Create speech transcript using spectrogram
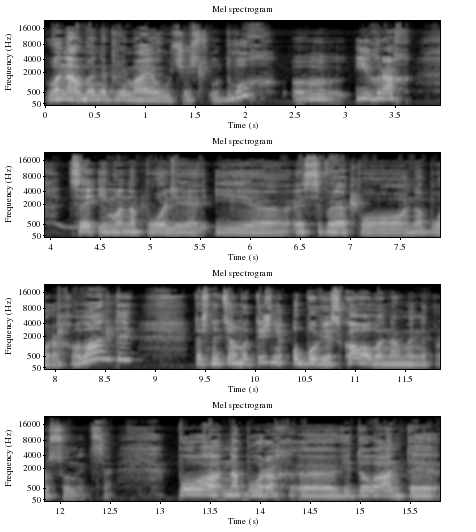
Вона в мене приймає участь у двох е, іграх. Це і Монополія, і е, СВ по наборах Оланди. Тож на цьому тижні обов'язково вона в мене просунеться. По наборах е, від Оланти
